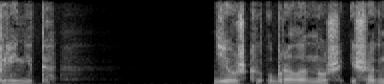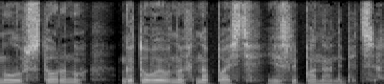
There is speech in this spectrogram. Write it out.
принято». Девушка убрала нож и шагнула в сторону, готовая вновь напасть, если понадобится.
